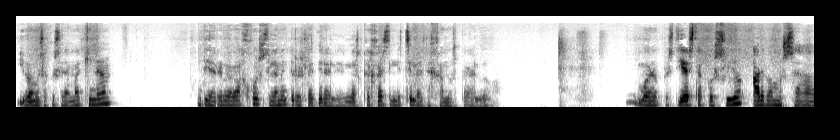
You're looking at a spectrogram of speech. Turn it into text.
Y vamos a coser la máquina de arriba abajo solamente los laterales las cajas de leche las dejamos para luego bueno pues ya está cosido ahora vamos a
